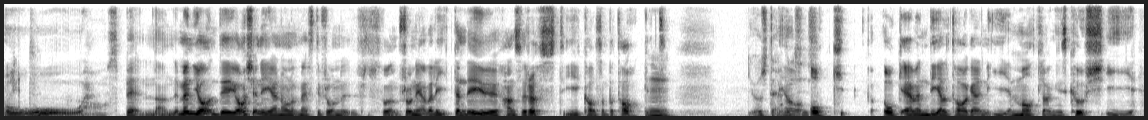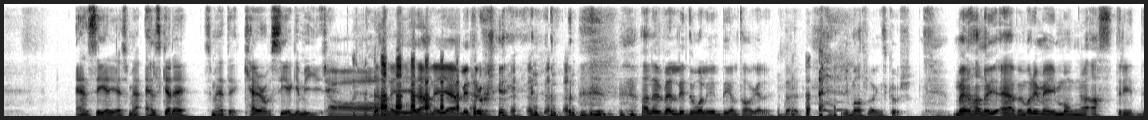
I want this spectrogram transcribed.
Åh, spännande. Men jag, det jag känner igen honom mest ifrån från, från när jag var liten, det är ju hans röst i Karlsson på taket. Just det. Ja, precis. och, och även deltagaren i en matlagningskurs i en serie som jag älskade, som heter Care of Segemyhr. Där han, är, där han är jävligt rolig. Han är en väldigt dålig deltagare där i matlagningskurs. Men han har ju även varit med i många Astrid,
